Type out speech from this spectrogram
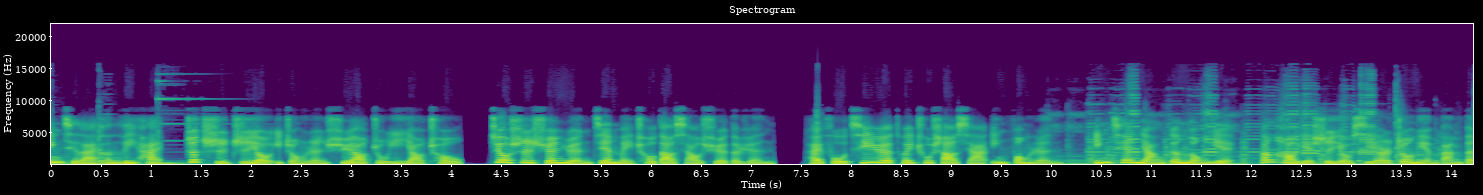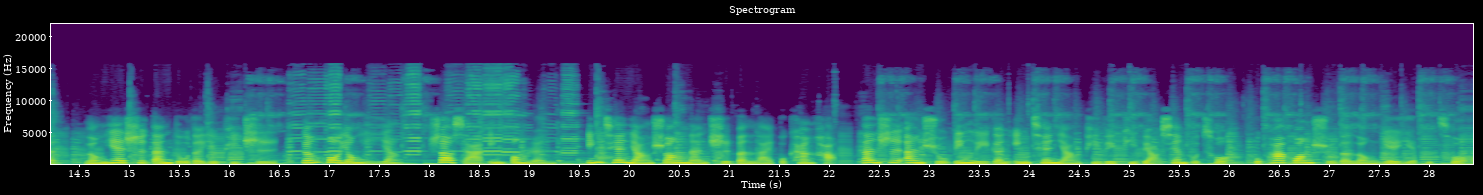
听起来很厉害。这时只有一种人需要注意要抽。就是轩辕剑没抽到小雪的人，台服七月推出少侠应凤人、殷千阳跟龙叶，刚好也是游戏二周年版本。龙叶是单独的 UP 池，跟霍庸一样。少侠应凤人、阴千阳双男池本来不看好，但是暗属冰离跟阴千阳 PVP 表现不错，不怕光属的龙叶也不错。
